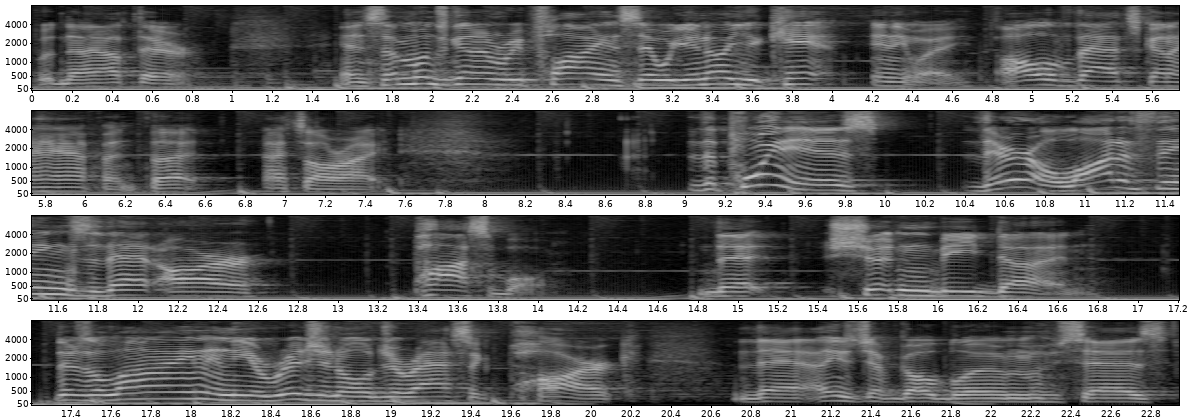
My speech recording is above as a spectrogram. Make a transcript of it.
putting that out there. And someone's gonna reply and say, well, you know, you can't. Anyway, all of that's gonna happen, but that's all right the point is, there are a lot of things that are possible that shouldn't be done. There's a line in the original Jurassic Park that I think it's Jeff Goldblum who says,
